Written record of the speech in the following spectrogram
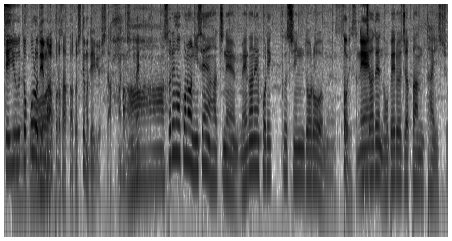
ていうところで、まあ、プロ作家としてもデビューした感じですよね。あ。ーそれがこの2008年メガネホリックシンドローム、そうですこちらねでノベルジャパン大賞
